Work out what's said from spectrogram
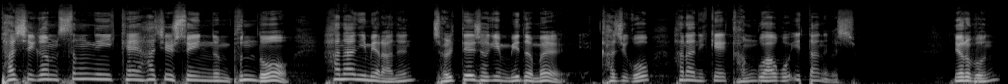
다시금 승리케 하실 수 있는 분도 하나님이라는 절대적인 믿음을 가지고 하나님께 강구하고 있다는 것이죠. 여러분,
